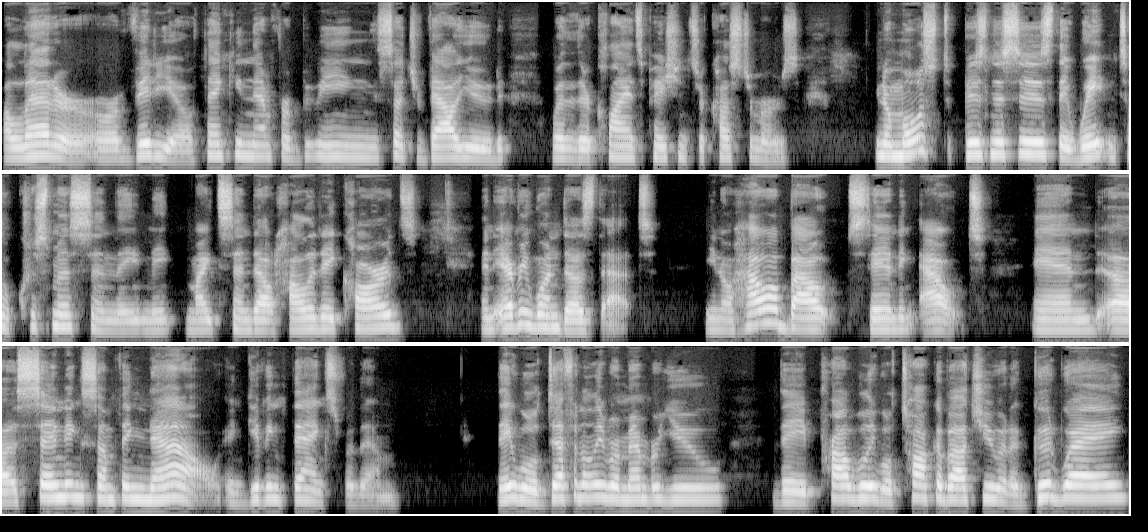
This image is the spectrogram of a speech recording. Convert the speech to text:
a letter or a video thanking them for being such valued, whether they're clients, patients, or customers. You know, most businesses they wait until Christmas and they may, might send out holiday cards and everyone does that. You know, how about standing out and uh, sending something now and giving thanks for them? They will definitely remember you. They probably will talk about you in a good way.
